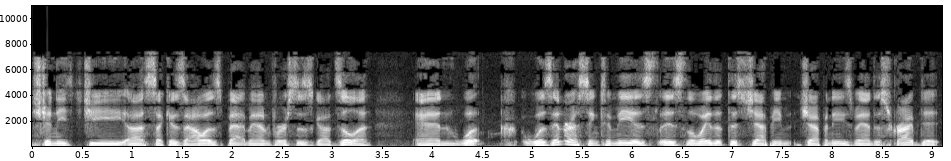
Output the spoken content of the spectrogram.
Shinichi uh, Sekizawa's Batman versus Godzilla. And what c- was interesting to me is is the way that this Jap- Japanese man described it.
